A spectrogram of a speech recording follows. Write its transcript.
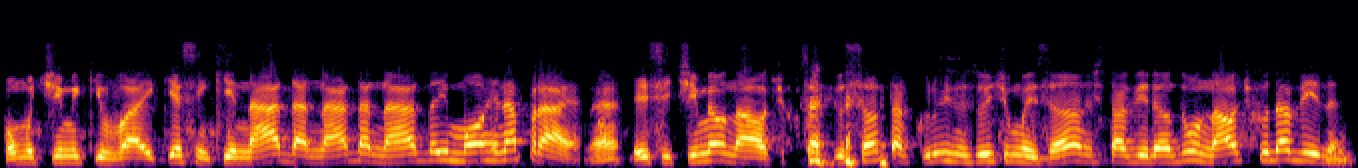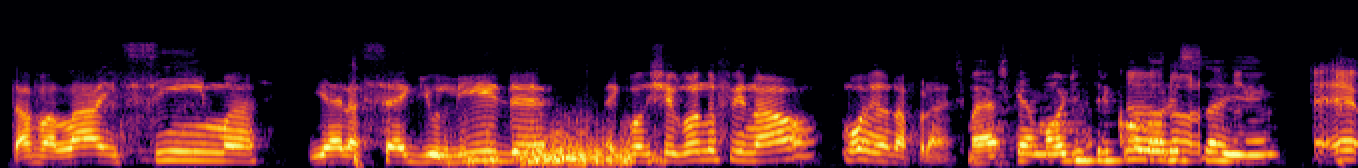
como um time que vai, que assim, que nada, nada, nada e morre na praia, né? Esse time é o Náutico. Só que o Santa Cruz nos últimos anos está virando um Náutico da vida. Tava lá em cima e ela segue o líder. Aí quando chegou no final, morreu na praia. Mas acho que é mal de tricolor Não, não, isso aí, hein? É,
